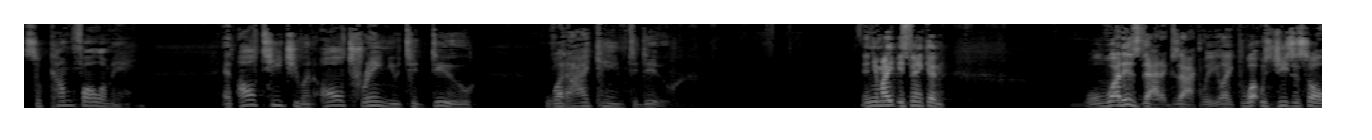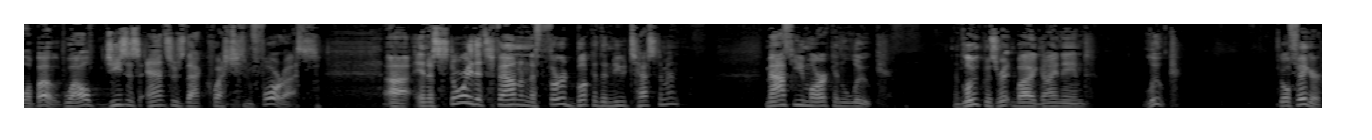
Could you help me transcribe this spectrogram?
So come follow me, and I'll teach you and I'll train you to do what I came to do. And you might be thinking, well, what is that exactly? Like, what was Jesus all about? Well, Jesus answers that question for us. Uh, in a story that's found in the third book of the New Testament Matthew, Mark, and Luke. And Luke was written by a guy named Luke. Go figure.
